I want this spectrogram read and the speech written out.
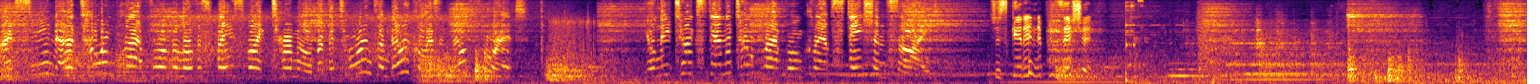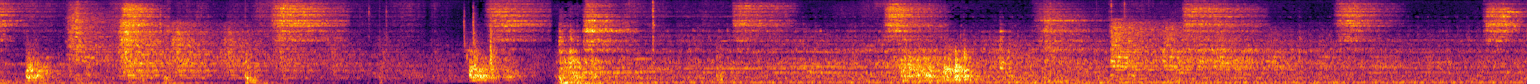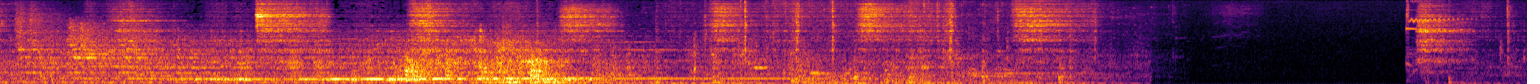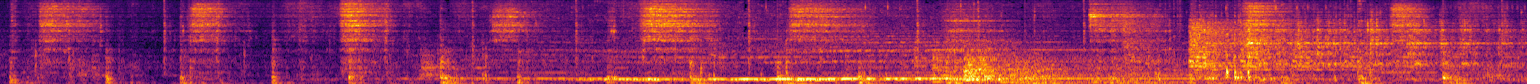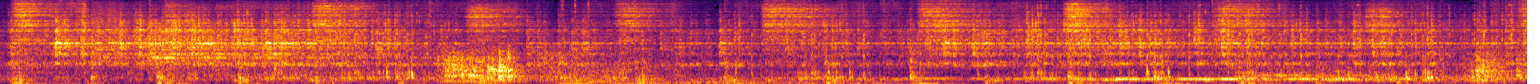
I've seen a towing platform below the spaceflight terminal, but the Torrens umbilical isn't built for it. You'll need to extend the tow platform clamp station side. Just get into position. you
